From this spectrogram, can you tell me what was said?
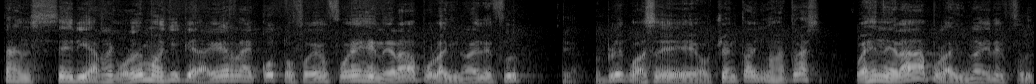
tan seria. Recordemos aquí que la guerra de Coto fue, fue generada por la United Fruit. ¿Me explico? Hace 80 años atrás. Fue generada por la United Fruit.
